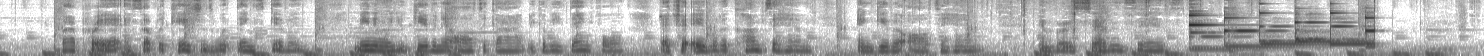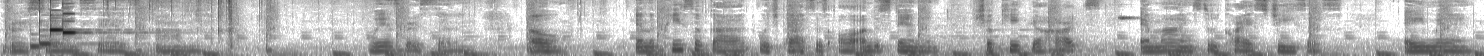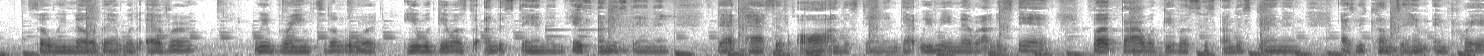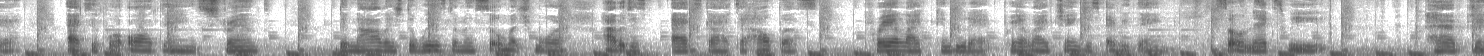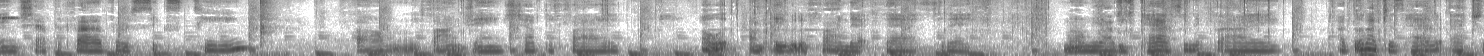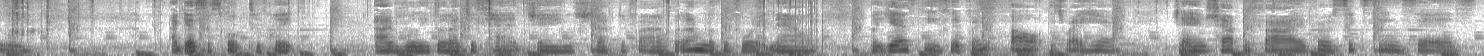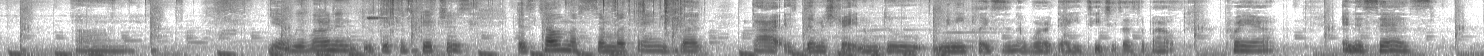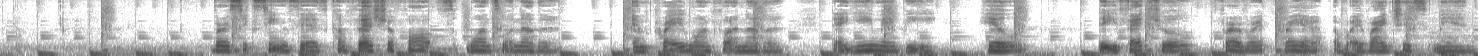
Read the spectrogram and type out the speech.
by prayer and supplications with thanksgiving. Meaning, when you're giving it all to God, you can be thankful that you're able to come to Him and give it all to Him. And verse 7 says, verse 7 says, um, where's verse 7? Oh, and the peace of God, which passes all understanding, shall keep your hearts and minds through Christ Jesus. Amen. So we know that whatever we bring to the Lord, He will give us the understanding, His understanding that passeth all understanding that we may never understand. But God will give us His understanding as we come to Him in prayer, asking for all things strength the knowledge, the wisdom, and so much more. How to just ask God to help us. Prayer life can do that. Prayer life changes everything. So next we have James chapter 5, verse 16. Um, let me find James chapter 5. Oh, I'm able to find that fast today. Normally I'll be passing it by. I thought I just had it actually. I guess I spoke too quick. I really thought I just had James chapter 5, but I'm looking for it now. But yes, these different, oh, it's right here. James chapter 5, verse 16 says, um, yeah, we're learning the different scriptures. It's telling us similar things, but God is demonstrating them through many places in the Word that He teaches us about prayer. And it says, Verse 16 says, Confess your faults one to another, and pray one for another, that ye may be healed. The effectual, fervent prayer of a righteous man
